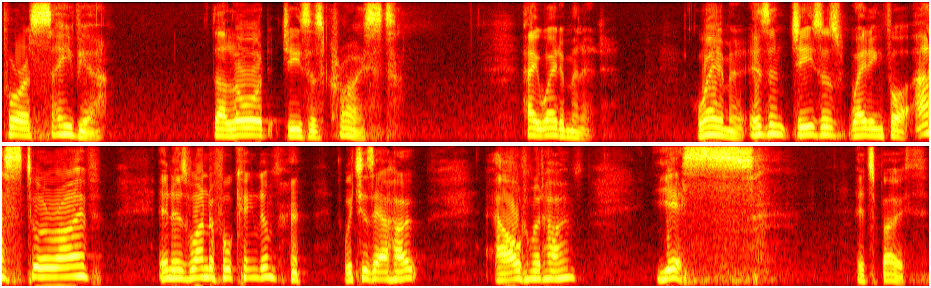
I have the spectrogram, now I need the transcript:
for a Savior, the Lord Jesus Christ. Hey, wait a minute. Wait a minute. Isn't Jesus waiting for us to arrive? in his wonderful kingdom, which is our hope, our ultimate home? Yes, it's both.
